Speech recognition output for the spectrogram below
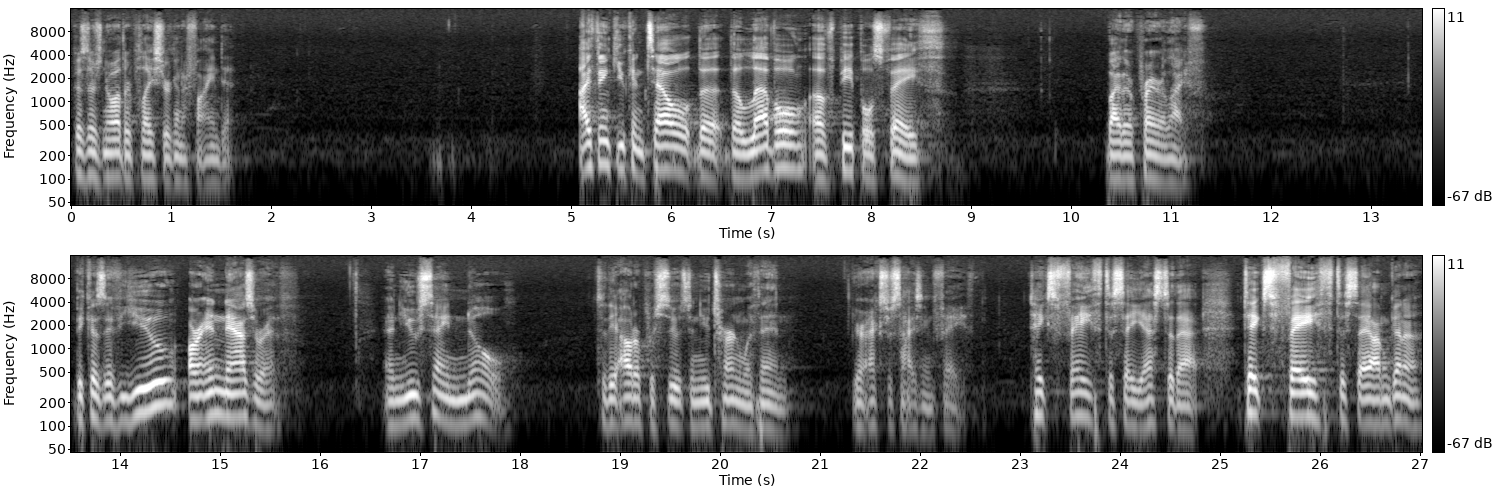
because there's no other place you're going to find it. I think you can tell the, the level of people's faith by their prayer life. Because if you are in Nazareth and you say no to the outer pursuits and you turn within, you're exercising faith. It takes faith to say yes to that. It takes faith to say, I'm going to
